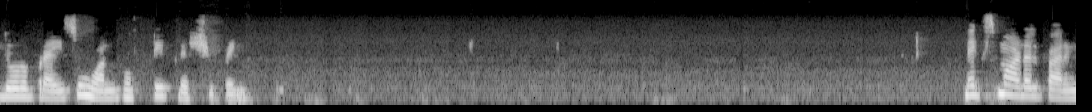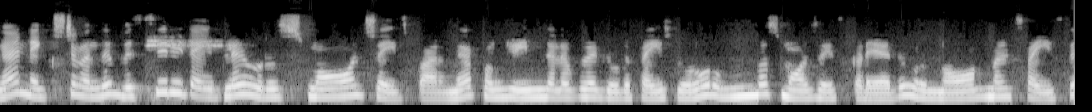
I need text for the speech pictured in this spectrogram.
இதோட ப்ரைஸும் one fifty plus shipping next model பாருங்க. நெக்ஸ்ட் வந்து விசிறி டைப்ல ஒரு ஸ்மால் சைஸ் பாருங்க. கொஞ்சம் இந்த அளவுக்கு இதோட சைஸ் வரும். ரொம்ப ஸ்மால் சைஸ் கிடையாது. ஒரு நார்மல் சைஸ்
